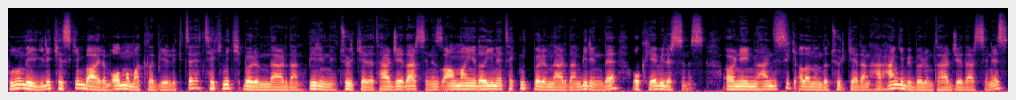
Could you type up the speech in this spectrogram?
Bununla ilgili keskin bir ayrım olmamakla birlikte teknik bölümlerden birini Türkiye'de tercih ederseniz Almanya'da yine teknik bölümlerden birinde okuyabilirsiniz. Örneğin mühendislik alanında Türkiye'den herhangi bir bölüm tercih ederseniz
